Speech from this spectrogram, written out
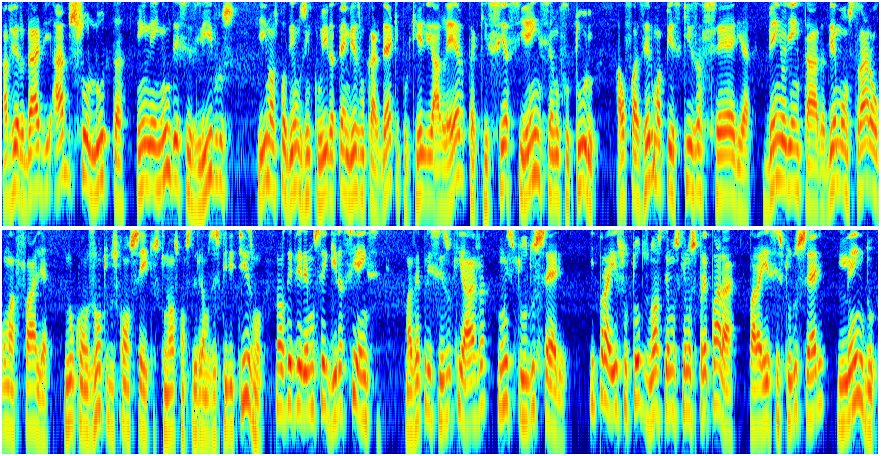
a verdade absoluta em nenhum desses livros. E nós podemos incluir até mesmo Kardec, porque ele alerta que se a ciência no futuro, ao fazer uma pesquisa séria, bem orientada, demonstrar alguma falha no conjunto dos conceitos que nós consideramos espiritismo, nós deveremos seguir a ciência. Mas é preciso que haja um estudo sério. E para isso todos nós temos que nos preparar para esse estudo sério, lendo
